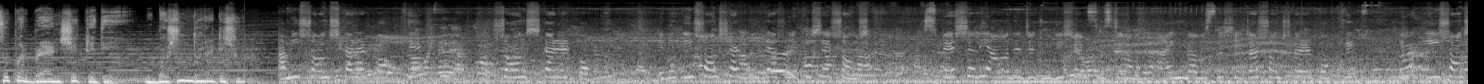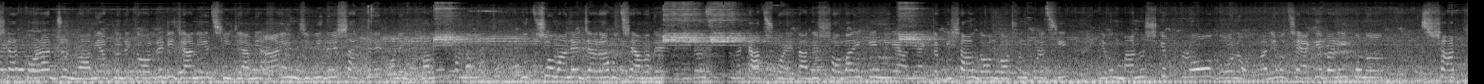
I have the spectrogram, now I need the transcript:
সুপার ব্র্যান্ড স্বীকৃতি বসুন্ধরা টিস্যু। আমি সংস্কারের পক্ষে সংস্কারের পক্ষে। এবং এই সংস্কার বলতে আসলে কিসের সংস্কার? স্পেশালি আমাদের যে জুডিশিয়াল সিস্টেম আমাদের আইন ব্যবস্থা সেটার সংস্কারের পক্ষে। এবং এই সংস্কার করার জানিয়েছি যে আমি আইনজীবীদের সাথে অনেক ভালো ভালো উচ্চমানের যারা হচ্ছে আমাদের লিগাল সিস্টেমে কাজ করে, তাদের সবাইকে নিয়ে আমি একটা বিশাল দল গঠন করেছি এবং মানুষকে প্রো বোনো মানে হচ্ছে একেবারেই কোনো স্বার্থ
